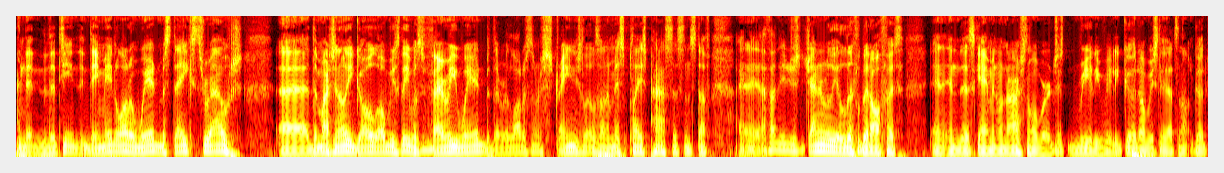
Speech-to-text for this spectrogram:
and the team they made a lot of weird mistakes throughout. Uh, the Martinelli goal obviously was very weird, but there were a lot of sort of strange little sort of misplaced passes and stuff. I, I thought they were just generally a little bit off it in, in this game, and when Arsenal were just really, really good, obviously that's not good.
